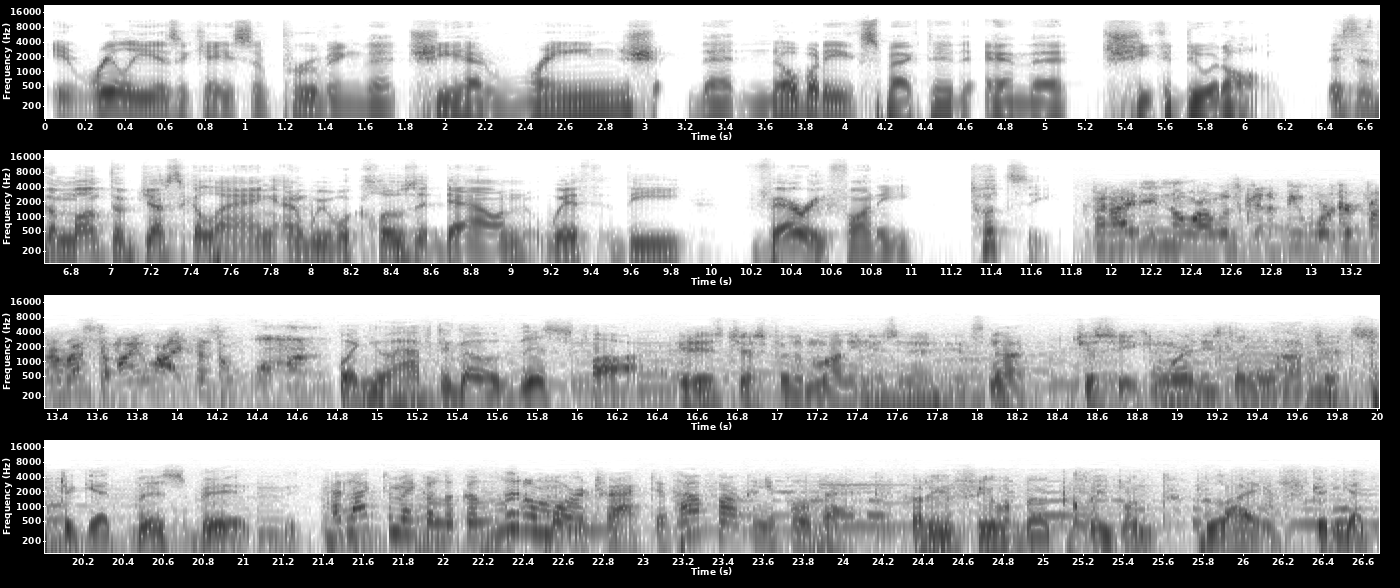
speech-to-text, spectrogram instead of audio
It really is a case of proving that she had range that nobody expected and that she could do it all. This is the month of Jessica Lange, and we will close it down with the very funny Tootsie. But I didn't know I was going to be working for the rest of my life as a woman. When you have to go this far. It is just for the money, isn't it? It's not just so you can wear these little outfits. To get this big. I'd like to make her look a little more attractive. How far can you pull back? How do you feel about Cleveland? Life can get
